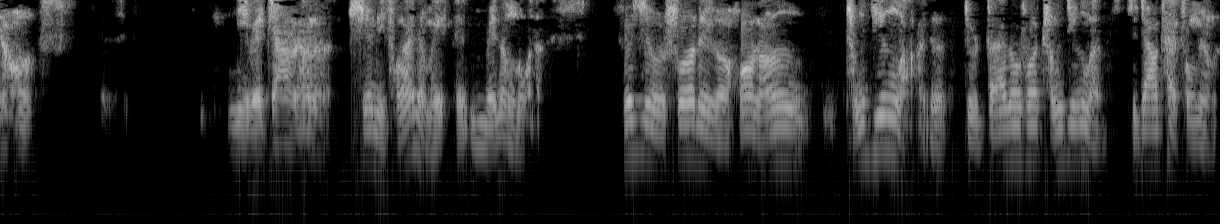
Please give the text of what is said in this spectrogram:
然后。你以为加上他了，其实你从来就没没弄过他，所以就是说这个黄鼠狼成精了，就就是大家都说成精了，这家伙太聪明了。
